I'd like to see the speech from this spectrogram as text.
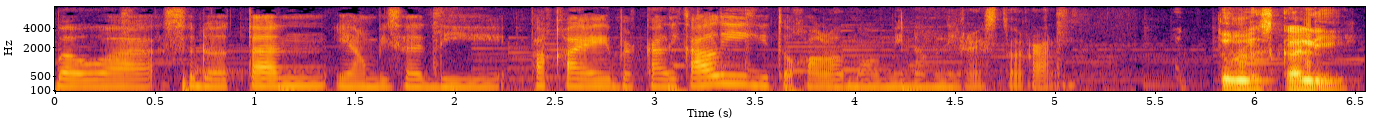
bawa sedotan yang bisa dipakai berkali-kali gitu kalau mau minum di restoran. Betul sekali.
